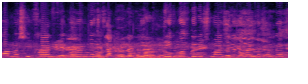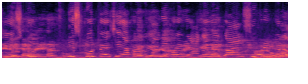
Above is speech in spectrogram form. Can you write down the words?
কর্মশিক্ষার রেকমেন্ডেশন চাকরি দীর্ঘ তিরিশ মাস রেকমেন্ডেশন পেয়েছি স্কুল স্কুল পেয়েছি। এখন পর্যন্ত হয়নি আগামীকাল সুপ্রিম কোর্টে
